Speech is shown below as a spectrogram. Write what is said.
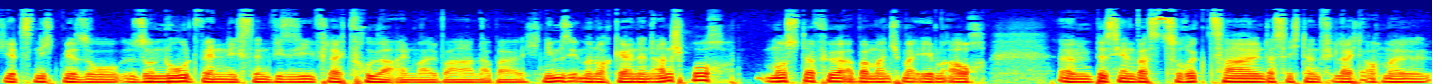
jetzt nicht mehr so so notwendig sind, wie sie vielleicht früher einmal waren. Aber ich nehme sie immer noch gerne in Anspruch, muss dafür aber manchmal eben auch äh, ein bisschen was zurückzahlen, dass ich dann vielleicht auch mal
